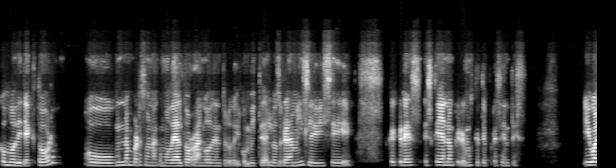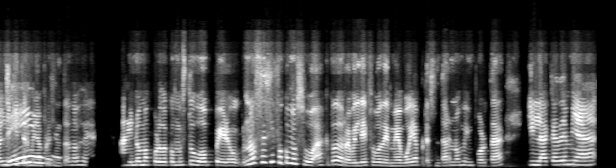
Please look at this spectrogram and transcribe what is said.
como director o una persona como de alto rango dentro del comité de los Grammys le dice, ¿qué crees? Es que ya no queremos que te presentes. Igual Nicky termina presentándose. Ay, no me acuerdo cómo estuvo, pero no sé si fue como su acto de rebeldía, fue de me voy a presentar, no me importa. Y la academia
